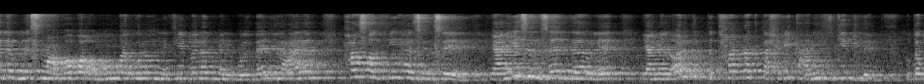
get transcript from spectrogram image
كده بنسمع بابا أو ماما يقولوا إن في بلد من بلدان العالم حصل فيها زلزال، يعني إيه زلزال ده يا ولاد؟ يعني الأرض بتتحرك تحريك عنيف جدا، طب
